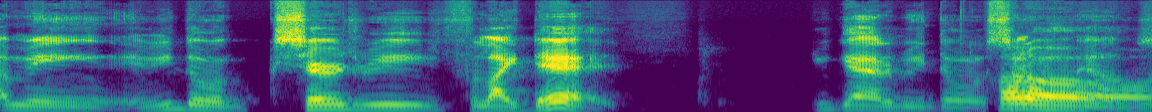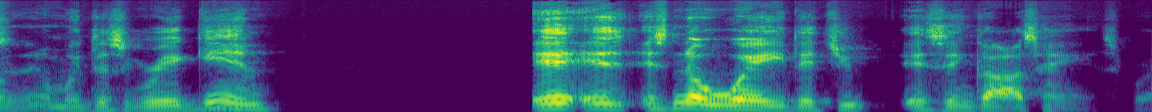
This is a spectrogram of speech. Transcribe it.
I mean, if you're doing surgery for like that, you got to be doing something Hold else. I'm gonna disagree again. It is it's no way that you it's in God's hands, bro.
